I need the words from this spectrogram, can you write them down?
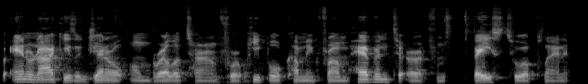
But Anunnaki is a general umbrella term for people coming from heaven to earth, from space to a planet.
